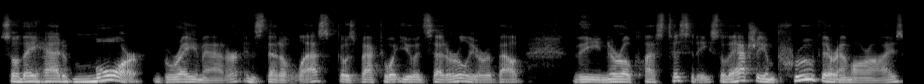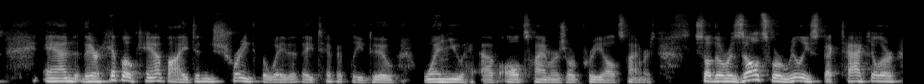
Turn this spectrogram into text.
So they had more gray matter instead of less. Goes back to what you had said earlier about the neuroplasticity. So they actually improved their MRIs and their hippocampi didn't shrink the way that they typically do when hmm. you have Alzheimer's or pre Alzheimer's. So the results were really spectacular.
